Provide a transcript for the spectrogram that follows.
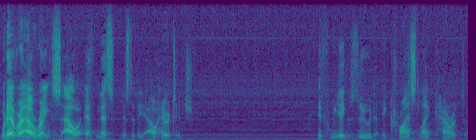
Whatever our race, our ethnicity, our heritage, if we exude a Christ like character,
